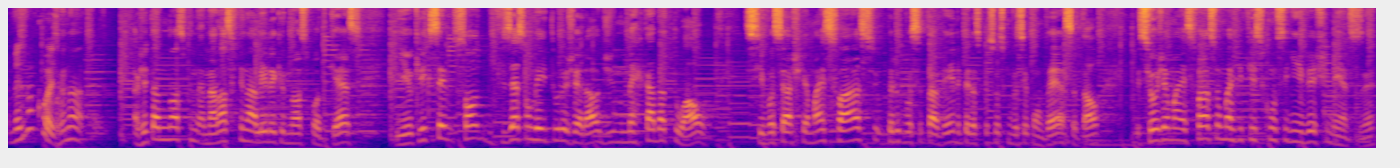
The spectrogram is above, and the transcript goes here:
A mesma coisa. Renan, a gente tá no na nossa finaleira aqui do nosso podcast e eu queria que você só fizesse uma leitura geral de no mercado atual, se você acha que é mais fácil, pelo que você está vendo, pelas pessoas com que você conversa e tal, se hoje é mais fácil ou mais difícil conseguir investimentos, né?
